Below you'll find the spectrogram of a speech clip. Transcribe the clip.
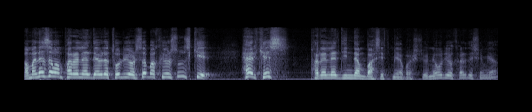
Ama ne zaman paralel devlet oluyorsa bakıyorsunuz ki herkes paralel dinden bahsetmeye başlıyor. Ne oluyor kardeşim ya?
